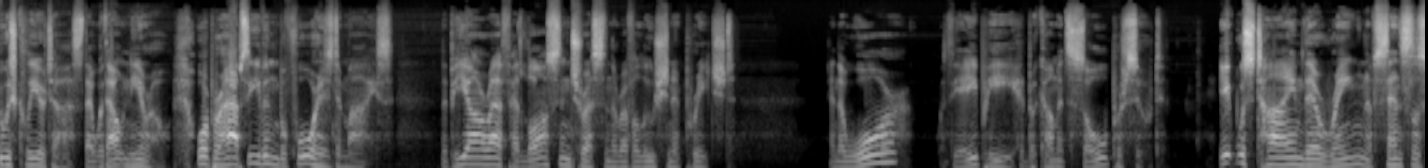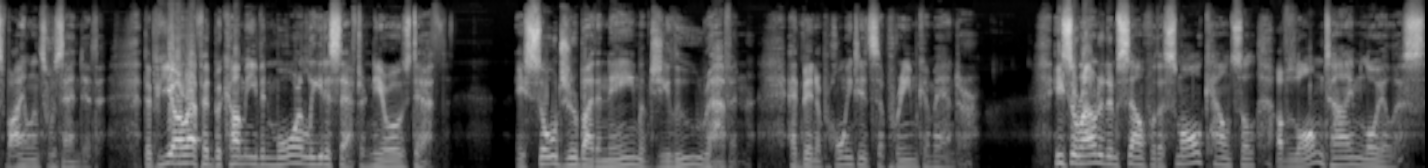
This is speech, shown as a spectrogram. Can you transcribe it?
It was clear to us that without Nero, or perhaps even before his demise, the PRF had lost interest in the revolution it preached, and the war with the AP had become its sole pursuit. It was time their reign of senseless violence was ended. The PRF had become even more elitist after Nero's death. A soldier by the name of Jilu Raven had been appointed supreme commander. He surrounded himself with a small council of longtime loyalists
